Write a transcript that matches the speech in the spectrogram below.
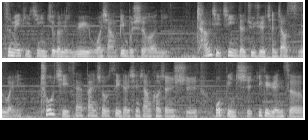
自媒体经营这个领域，我想并不适合你。长期经营的拒绝成交思维，初期在贩售自己的线上课程时，我秉持一个原则：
